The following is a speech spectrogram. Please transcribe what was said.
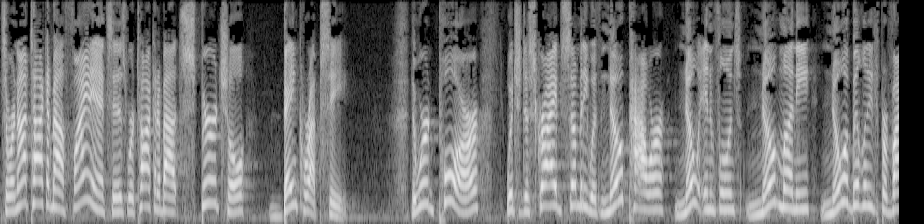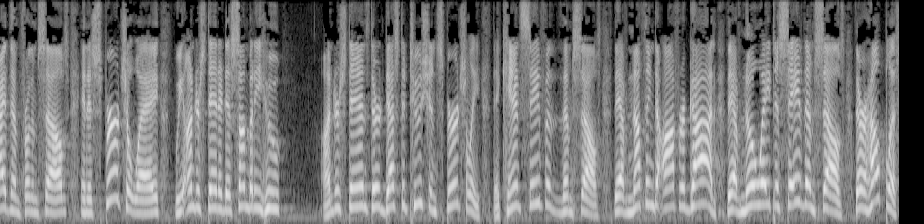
So we're not talking about finances, we're talking about spiritual bankruptcy. The word poor, which describes somebody with no power, no influence, no money, no ability to provide them for themselves, in a spiritual way, we understand it as somebody who understands their destitution spiritually. They can't save themselves. They have nothing to offer God. They have no way to save themselves. They're helpless.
